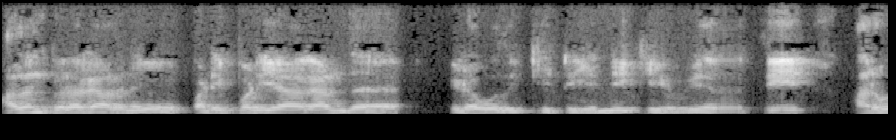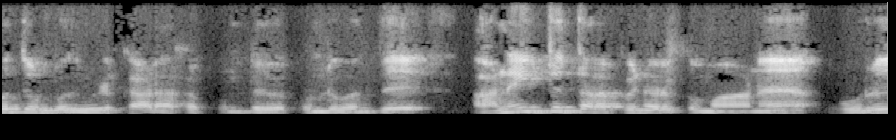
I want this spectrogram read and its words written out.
அதன் பிறகு அதனை படிப்படியாக அந்த இடஒதுக்கீட்டு எண்ணிக்கையை உயர்த்தி அறுபத்தி ஒன்பது விழுக்காடாக கொண்டு கொண்டு வந்து அனைத்து தரப்பினருக்குமான ஒரு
